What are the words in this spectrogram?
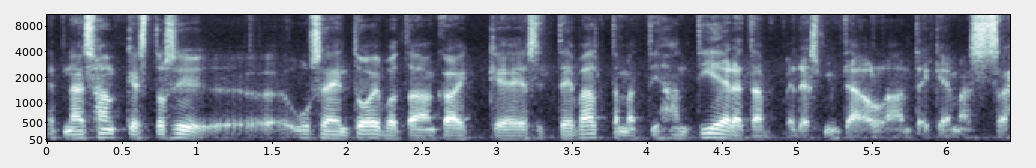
että näissä hankkeissa tosi usein toivotaan kaikkea ja sitten ei välttämättä ihan tiedetä edes mitä ollaan tekemässä,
